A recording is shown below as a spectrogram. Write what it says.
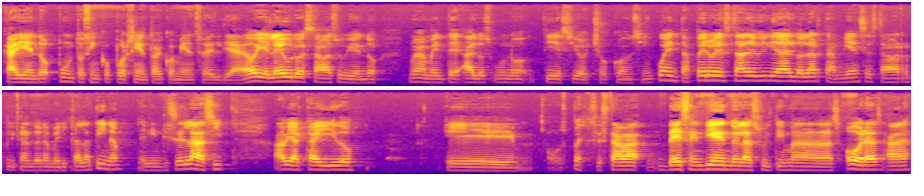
cayendo 0.5% al comienzo del día de hoy. El euro estaba subiendo nuevamente a los 1.18,50, pero esta debilidad del dólar también se estaba replicando en América Latina. El índice LASI había caído eh, pues estaba descendiendo en las últimas horas a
